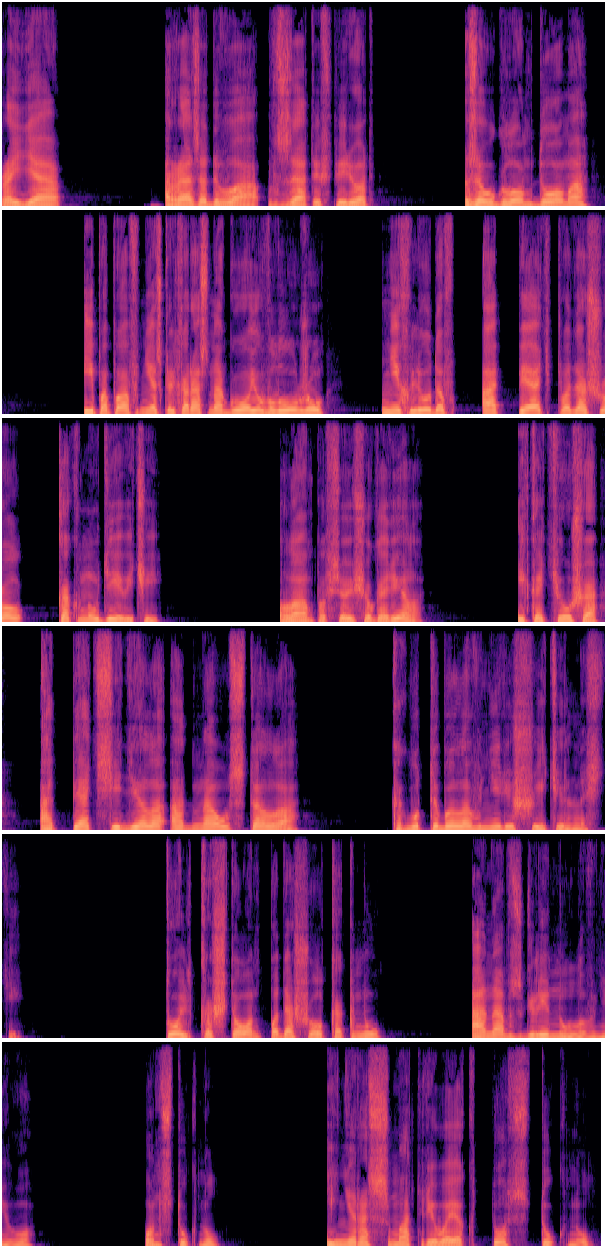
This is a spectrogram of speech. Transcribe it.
Пройдя раза два взад и вперед, за углом дома и, попав несколько раз ногою в лужу, Нехлюдов опять подошел к окну девичьей. Лампа все еще горела, и Катюша опять сидела одна у стола, как будто была в нерешительности. Только что он подошел к окну, она взглянула в него. Он стукнул. И, не рассматривая, кто стукнул,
